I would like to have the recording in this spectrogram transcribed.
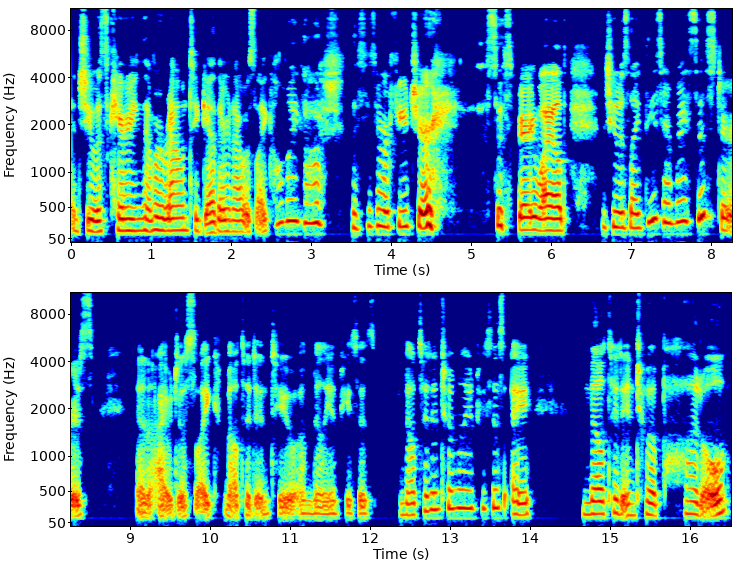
And she was carrying them around together. And I was like, oh my gosh, this is our future. this is very wild. And she was like, these are my sisters. And I just like melted into a million pieces. Melted into a million pieces? I melted into a puddle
